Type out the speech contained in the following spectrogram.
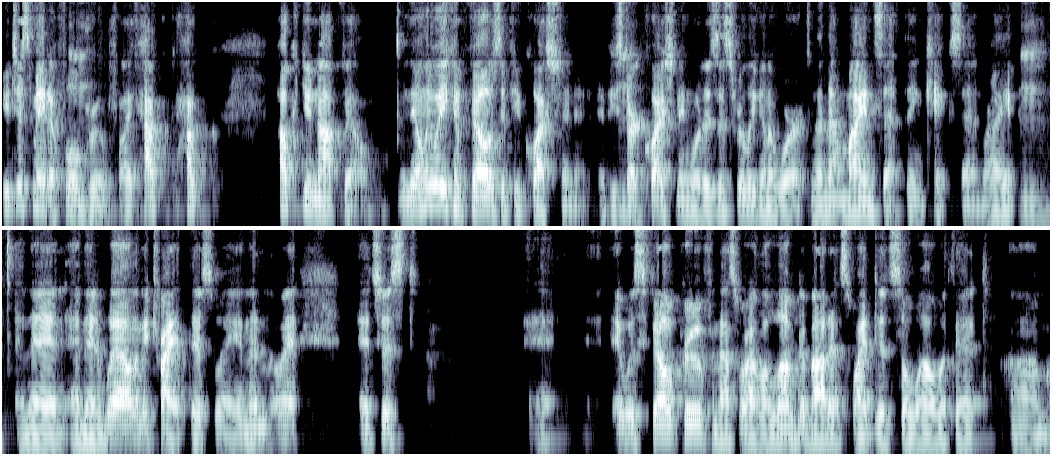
You just made it foolproof. Like how how how could you not fail? The only way you can fail is if you question it. If you start questioning, well, is this really going to work? And then that mindset thing kicks in, right? Mm. and then and then well let me try it this way and then eh, it's just it, it was fail proof and that's what i loved about it that's why i did so well with it um,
